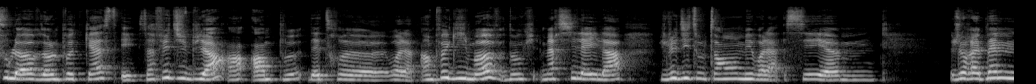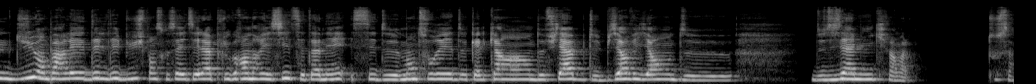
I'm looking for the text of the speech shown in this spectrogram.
to love dans le podcast et ça fait du bien hein, un peu d'être voilà un peu guimauve donc merci Layla je le dis tout le temps mais voilà c'est J'aurais même dû en parler dès le début. Je pense que ça a été la plus grande réussite cette année. C'est de m'entourer de quelqu'un de fiable, de bienveillant, de, dynamique. Enfin voilà. Tout ça.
